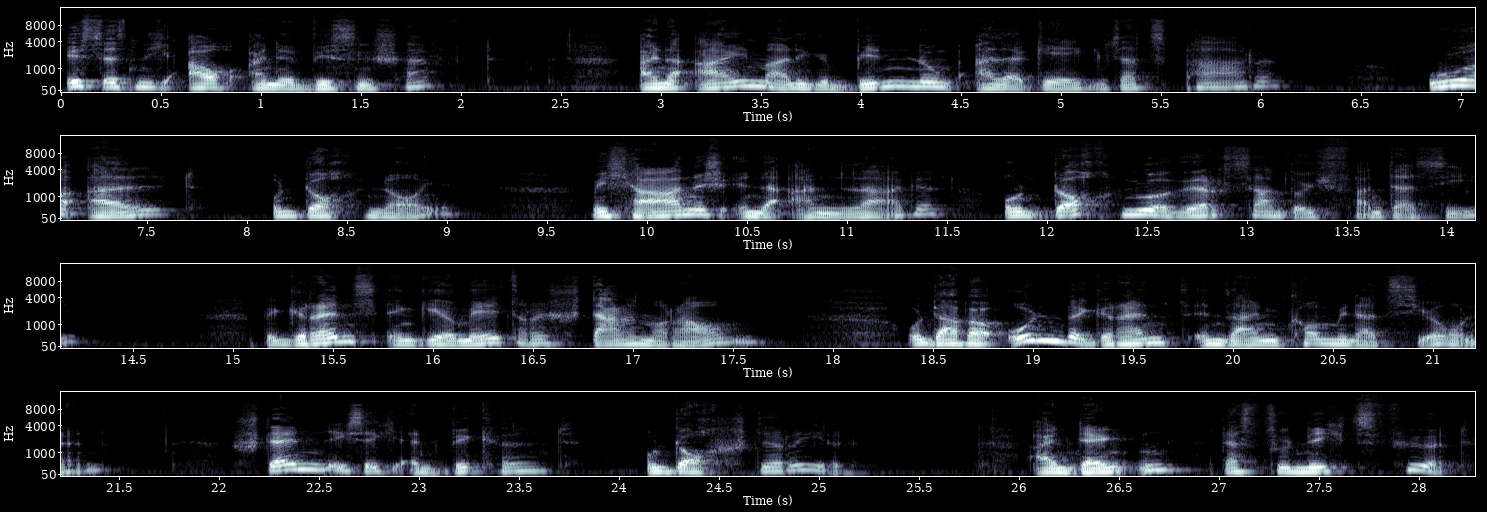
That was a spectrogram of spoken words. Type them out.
Ist es nicht auch eine Wissenschaft, eine einmalige Bindung aller Gegensatzpaare, uralt und doch neu, mechanisch in der Anlage und doch nur wirksam durch Fantasie, begrenzt in geometrisch starrem Raum? Und dabei unbegrenzt in seinen Kombinationen, ständig sich entwickelnd und doch steril. Ein Denken, das zu nichts führt,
